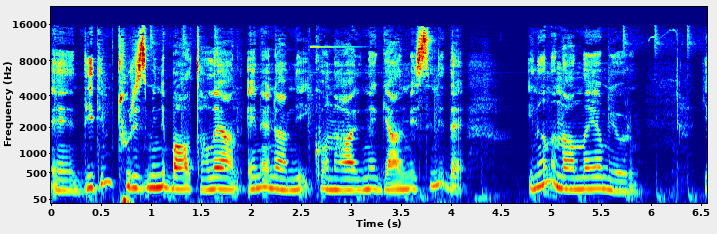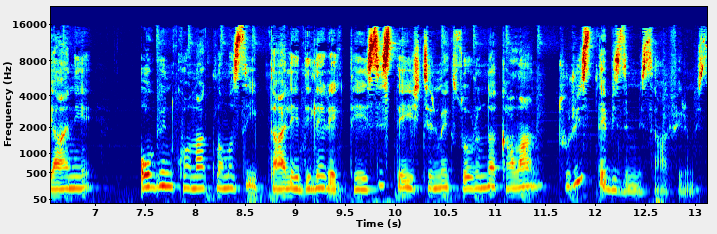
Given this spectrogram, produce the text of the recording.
e, Didim turizmini baltalayan en önemli ikon haline gelmesini de inanın anlayamıyorum. Yani o gün konaklaması iptal edilerek tesis değiştirmek zorunda kalan turist de bizim misafirimiz.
